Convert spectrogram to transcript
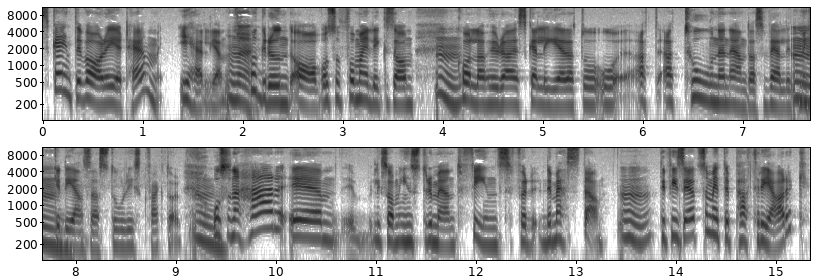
ska inte vara i ert hem i helgen Mm. Nej. på grund av, och så får man liksom kolla hur det har eskalerat och, och att, att tonen ändras väldigt Mm. mycket. Det är en sån stor riskfaktor. Och såna här eh, liksom instrument finns för det mesta. Det finns ett som heter patriark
